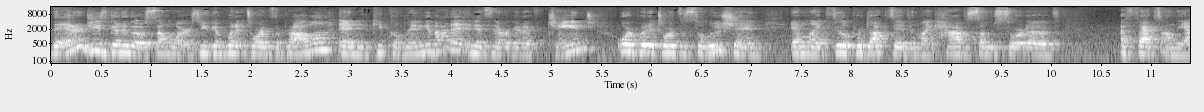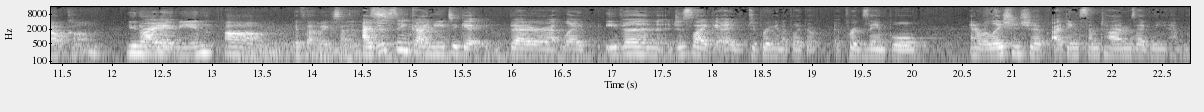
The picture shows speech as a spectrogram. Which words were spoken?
The energy is gonna go somewhere, so you can put it towards the problem and keep complaining about it, and it's never gonna change, or put it towards the solution and like feel productive and like have some sort of effect on the outcome. You know what I mean? Um, if that makes sense. I just think I need to get better at like even just like uh, to bring it up like a, for example, in a relationship, I think sometimes like when you have a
